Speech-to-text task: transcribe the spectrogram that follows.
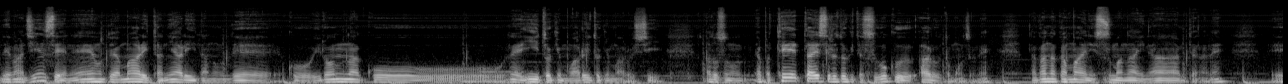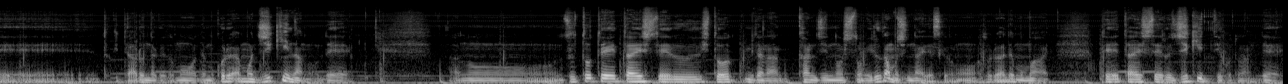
でまあ人生ね本当山あり谷ありなのでこういろんなこうねいい時も悪い時もあるしあとそのやっぱ停滞する時ってすごくあると思うんですよね。なかなか前に進まないなみたいなね、えー、時ってあるんだけどもでもこれはもう時期なので。あのー、ずっと停滞している人みたいな感じの人もいるかもしれないですけどもそれはでもまあ停滞している時期っていうことなんで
